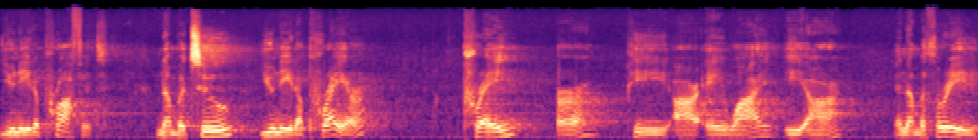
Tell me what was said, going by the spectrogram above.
You need a prophet. Number two, you need a prayer. Prayer, P R A Y E R. And number three,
